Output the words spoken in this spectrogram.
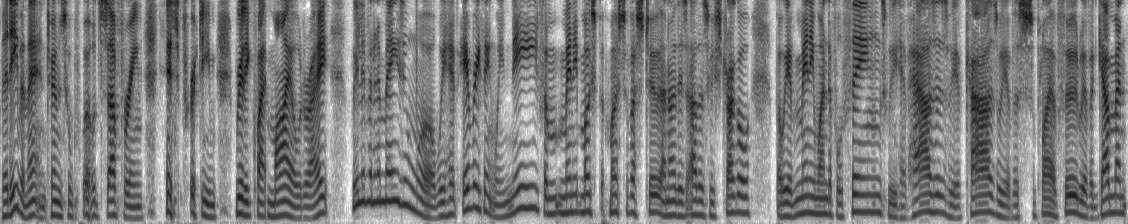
but even that, in terms of world suffering, is pretty, really quite mild, right? We live in an amazing world. We have everything we need for many, most, most of us do. I know there's others who struggle, but we have many wonderful things. We have houses, we have cars, we have a supply of food, we have a government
